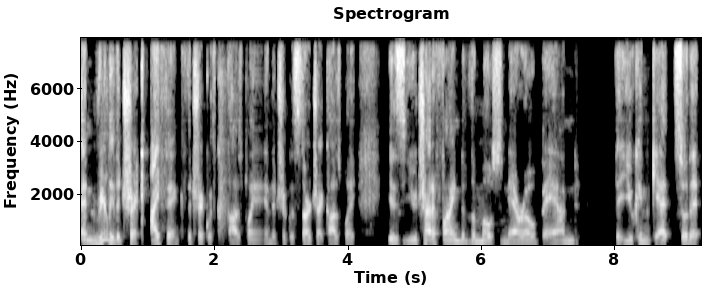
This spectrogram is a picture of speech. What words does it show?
And really, the trick, I think, the trick with cosplay and the trick with Star Trek cosplay is you try to find the most narrow band that you can get so that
